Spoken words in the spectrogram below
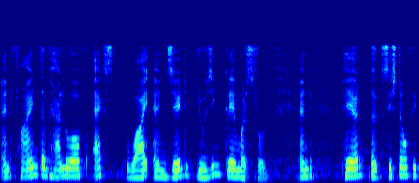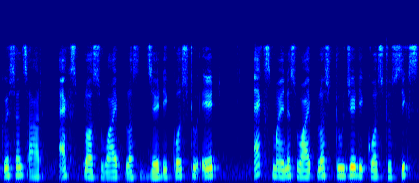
and find the value of x y and z using Cramer's rule. And here the system of equations are x plus y plus z equals to 8, x minus y plus 2z equals to 6,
